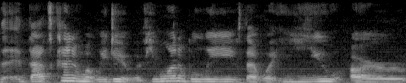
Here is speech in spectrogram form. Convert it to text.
th- that's kind of what we do. If you want to believe that what you are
